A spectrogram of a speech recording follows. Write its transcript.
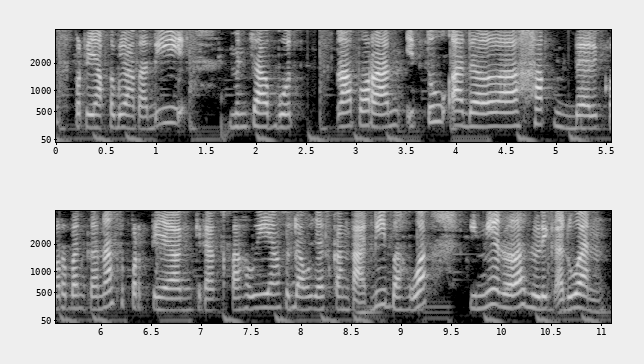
seperti yang aku bilang tadi mencabut laporan itu adalah hak dari korban karena seperti yang kita ketahui yang sudah aku jelaskan tadi bahwa ini adalah delik aduan.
